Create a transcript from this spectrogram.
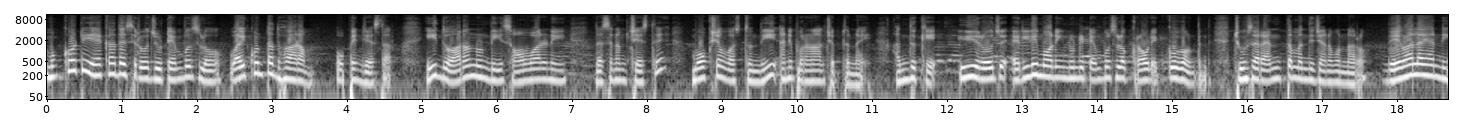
ముక్కోటి ఏకాదశి రోజు టెంపుల్స్లో వైకుంఠ ద్వారం ఓపెన్ చేస్తారు. ఈ ద్వారం నుండి సోమవారిని దర్శనం చేస్తే మోక్షం వస్తుంది అని పురాణాలు చెప్తున్నాయి. అందుకే ఈరోజు ఎర్లీ మార్నింగ్ నుండి టెంపుల్స్లో క్రౌడ్ ఎక్కువగా ఉంటుంది. చూసారా ఎంతమంది జనం ఉన్నారో? దేవాలయాన్ని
